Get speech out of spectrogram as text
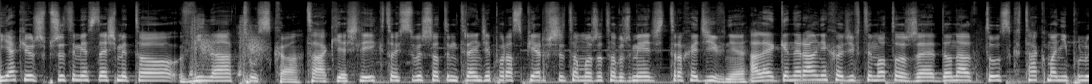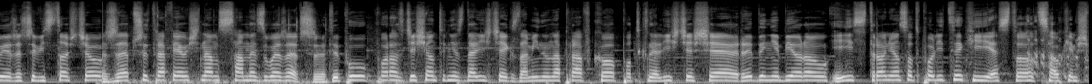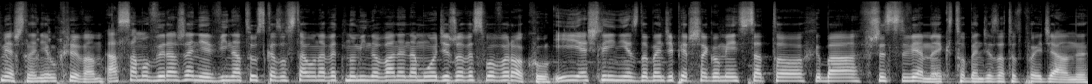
Jak już przy tym jesteśmy, to wina Tuska. Tak, jeśli ktoś słyszy o tym trendzie po raz pierwszy, to może to brzmieć trochę dziwnie, ale generalnie chodzi w tym o to, że Donald Tusk tak manipuluje rzeczywistością, że przytrafiają się nam same złe rzeczy. Typu po raz dziesiąty nie zdaliście egzaminu na prawko, potknęliście się, ryby nie biorą i stroniąc od polityki jest to całkiem śmieszne, nie ukrywam. A samo wyrażenie wina Tuska zostało nawet nominowane na młodzieżowe słowo roku. I jeśli nie zdobędzie pierwszego miejsca, to chyba wszyscy wiemy, kto będzie za to odpowiedzialny.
